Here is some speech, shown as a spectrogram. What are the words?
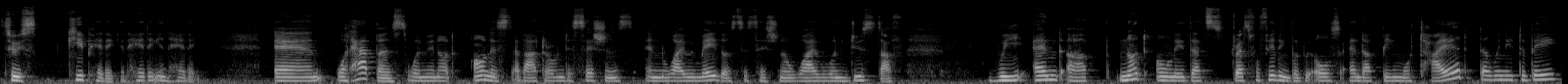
So you keep hitting and hitting and hitting. And what happens when we're not honest about our own decisions and why we made those decisions or why we want to do stuff, we end up not only that stressful feeling, but we also end up being more tired than we need to be.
